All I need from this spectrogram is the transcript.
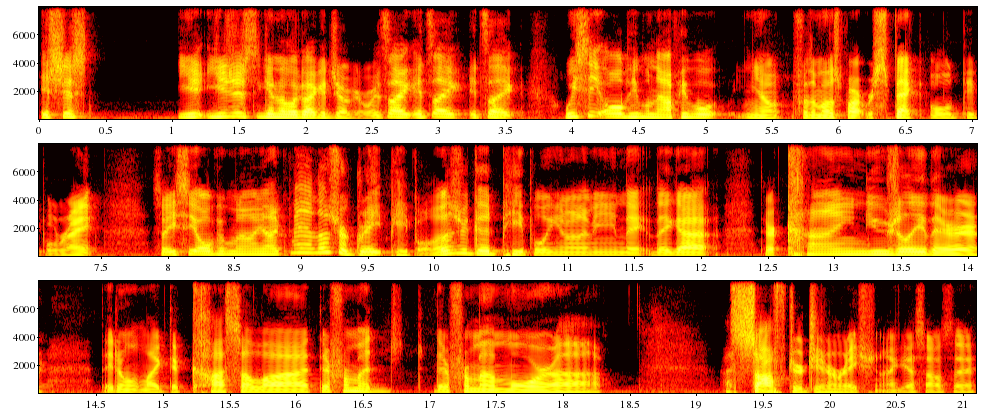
it's just you. You're just gonna look like a joker. It's like it's like it's like we see old people now. People, you know, for the most part, respect old people, right? So you see old people now, you're like, man, those are great people. Those are good people. You know what I mean? They they got they're kind usually. They're they don't like to cuss a lot. They're from a they're from a more uh, a softer generation, I guess I'll say.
